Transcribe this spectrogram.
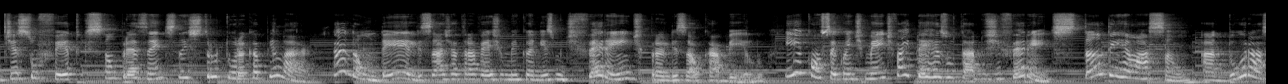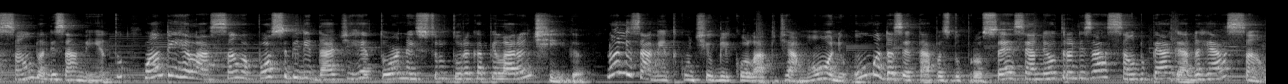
de sulfeto que estão presentes na estrutura capilar. Cada um deles age através de um mecanismo diferente para alisar o cabelo e, consequentemente, vai ter resultados diferentes, tanto em relação à duração do alisamento, quanto em relação à possibilidade de retorno à estrutura capilar antiga. No alisamento com tilglicolato de amônio, uma das etapas do processo é a neutralização do pH da reação.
